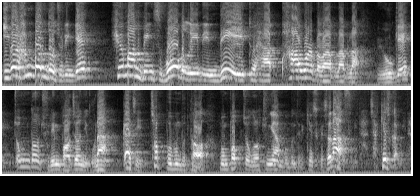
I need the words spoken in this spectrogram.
이걸 한 번 더 줄인 게 human beings were believed indeed to have power blah blah blah 요게 좀 더 줄인 버전이구나 까지 첫 부분부터 문법적으로 중요한 부분들이 계속해서 나왔습니다 자 계속 갑니다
